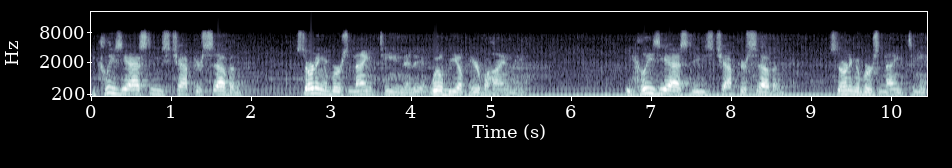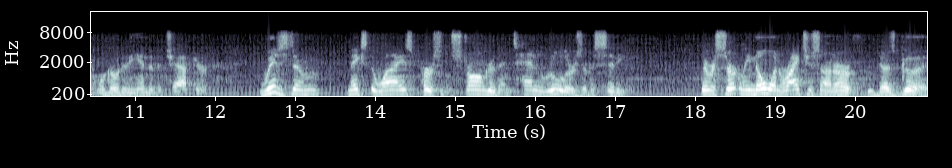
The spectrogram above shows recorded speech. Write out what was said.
Ecclesiastes chapter 7, starting in verse 19, and it will be up here behind me. Ecclesiastes chapter 7, starting in verse 19, and we'll go to the end of the chapter. Wisdom makes the wise person stronger than ten rulers of a city. There is certainly no one righteous on earth who does good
